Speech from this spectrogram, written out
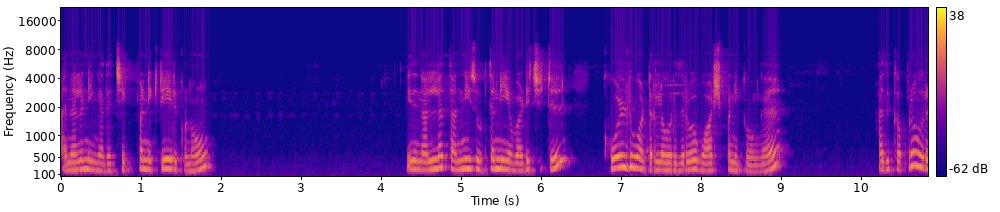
அதனால் நீங்கள் அதை செக் பண்ணிக்கிட்டே இருக்கணும். இது நல்லா தண்ணி சுடு தண்ணியை வடிச்சிட்டு கோல்டு வாட்டரில் ஒரு தடவை வாஷ் பண்ணிக்கோங்க. அதுக்கப்புறம் ஒரு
